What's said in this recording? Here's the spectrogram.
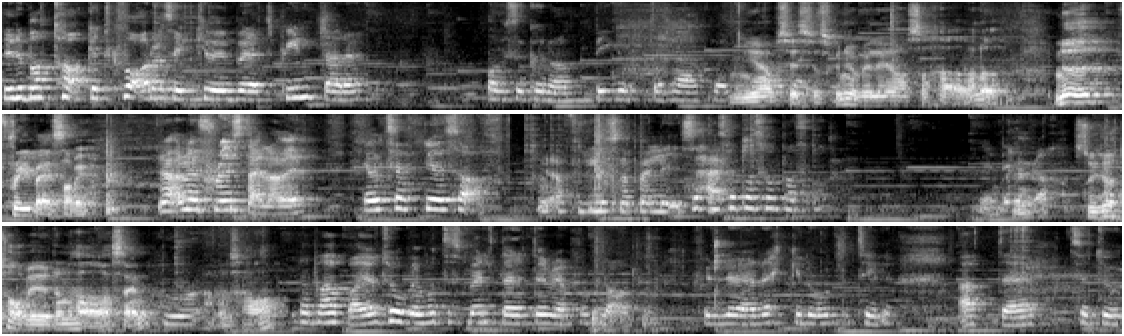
Nu är det bara taket kvar och sen kan vi börja pynta det. Och vi ska kunna bygga upp det här. Ja precis, jag skulle nog vilja göra så här nu. Nu freebasar vi. Ja, nu freestylar vi. Det var exakt det jag sa. Jag får lyssna på Elise här. Hoppas, hoppas, hoppas. Nu blir det bra. Så då tar vi den här sen. Och så här. Men pappa, jag tror vi måste smälta lite mer choklad. För det räcker nog inte till att eh, sätta upp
